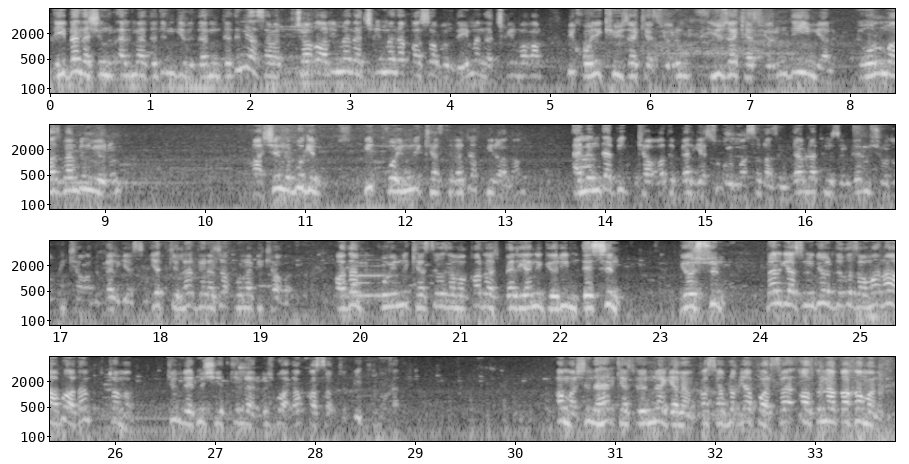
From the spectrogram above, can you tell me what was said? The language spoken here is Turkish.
İyi ben de şimdi elime dediğim gibi demin dedim ya sana bıçağı alayım ben de çıkayım ben de kasabım diyeyim ben de çıkayım bakalım bir koyunu 200'e kesiyorum 100'e kesiyorum diyeyim yani. E olmaz ben bilmiyorum. Ha şimdi bugün bir koyununu kestirecek bir adam elinde bir kağıdı belgesi olması lazım. Devletimizin vermiş olduğu bir kağıdı belgesi. Yetkililer verecek buna bir kağıt. Adam koyununu kestiği zaman kardeş belgeni göreyim desin. Görsün. Belgesini gördüğü zaman ha bu adam tamam. Kim vermiş yetkililer vermiş bu adam kasaptır. Bitti bu kadar. Ama şimdi herkes önüne gelen kasaplık yaparsa altından kalkamanız.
